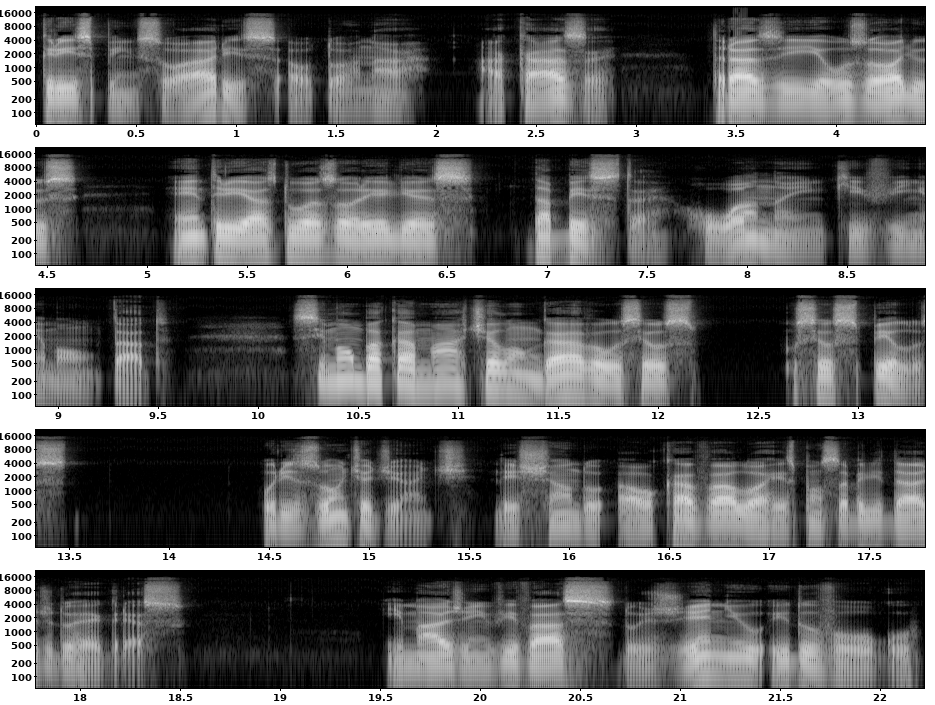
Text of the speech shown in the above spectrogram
Crispim Soares, ao tornar à casa, trazia os olhos entre as duas orelhas da besta, Juana, em que vinha montado. Simão Bacamarte alongava os seus, os seus pelos, horizonte adiante, deixando ao cavalo a responsabilidade do regresso imagem vivaz do gênio e do vulgo.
